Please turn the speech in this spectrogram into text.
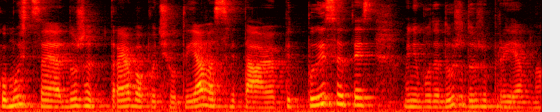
комусь це дуже треба почути. Я вас вітаю. Підписуйтесь, мені буде дуже дуже приємно.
